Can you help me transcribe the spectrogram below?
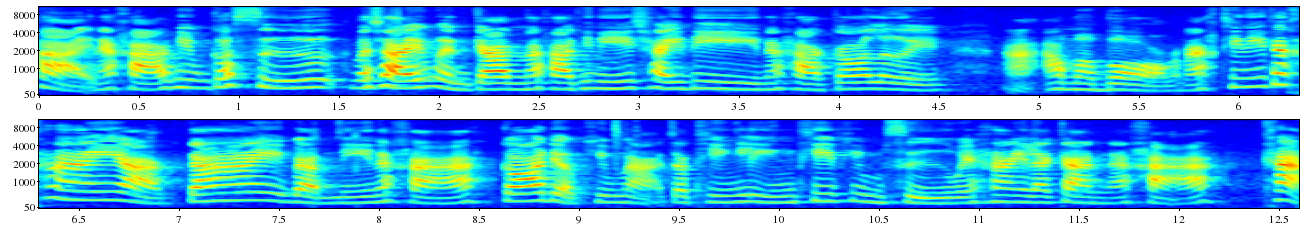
ขายนะคะ พิมพ์ก็ซื้อมาใช้เหมือนกันนะคะ ทีนี้ใช้ดีนะคะ ก็เลยอะเอามาบอกนะ ทีนี้ถ้าใครอยากได้แบบนี้นะคะ ก็เดี๋ยวพิมพ์อะจะทิ้งลิงก์ที่พิมพ์ซื้อไว้ให้ละกันนะคะ ค่ะ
